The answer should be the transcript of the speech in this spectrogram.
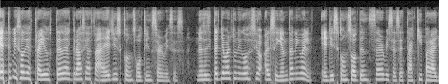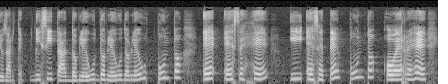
Este episodio es traído a ustedes gracias a Aegis Consulting Services. ¿Necesitas llevar tu negocio al siguiente nivel? Aegis Consulting Services está aquí para ayudarte. Visita www.esgist.org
